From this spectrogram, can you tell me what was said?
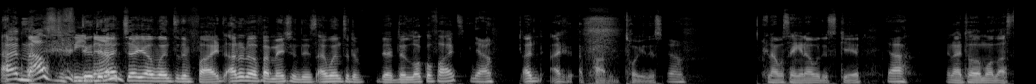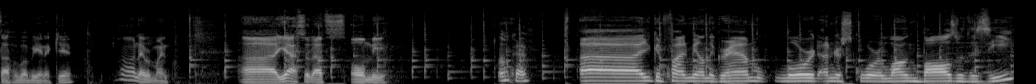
have mouths to feed, Dude, did I tell you I went to the fight? I don't know if I mentioned this. I went to the the, the local fights. Yeah. I, I, I probably told you this. Yeah. And I was hanging out with this kid. Yeah. And I told him all that stuff about being a kid. Oh, never mind. Uh, yeah, so that's all me. Okay. Uh, you can find me on the gram, Lord underscore long balls with a Z.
